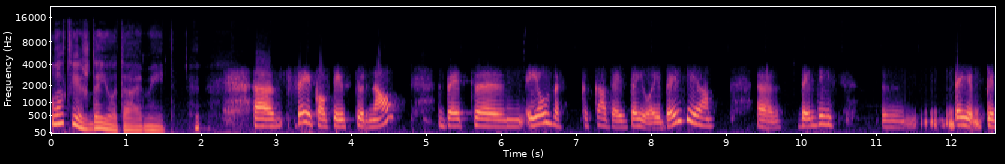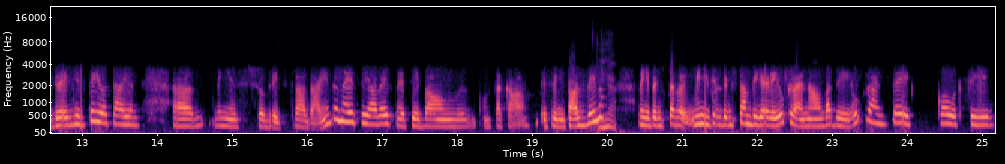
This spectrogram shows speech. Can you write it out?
latviešu dejotāji mīt. Uh, Deju kolektīvs tur nav, bet uh, Ilze, kas kādreiz dejoja Beļģijā, uh, Beļģijas, uh, deja, pie Beļģijas dejotājiem, uh, viņas šobrīd strādā Indonēzijā vēstniecībā, un, un tā kā es viņu pazinu, Jā. viņa pirms tam, viņa pirms tam bija arī Ukrainā un vadīja Ukrainas deju kolektīvu.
